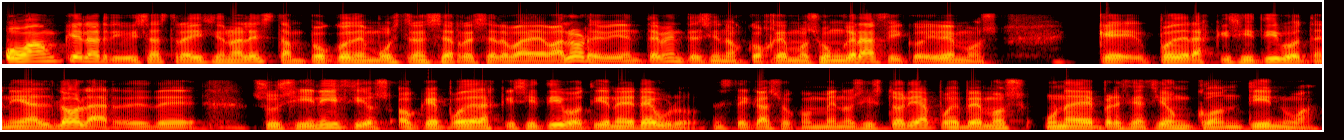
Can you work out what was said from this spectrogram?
o aunque las divisas tradicionales tampoco demuestran ser reserva de valor, evidentemente, si nos cogemos un gráfico y vemos qué poder adquisitivo tenía el dólar desde sus inicios o qué poder adquisitivo tiene el euro, en este caso con menos historia, pues vemos una depreciación continua.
